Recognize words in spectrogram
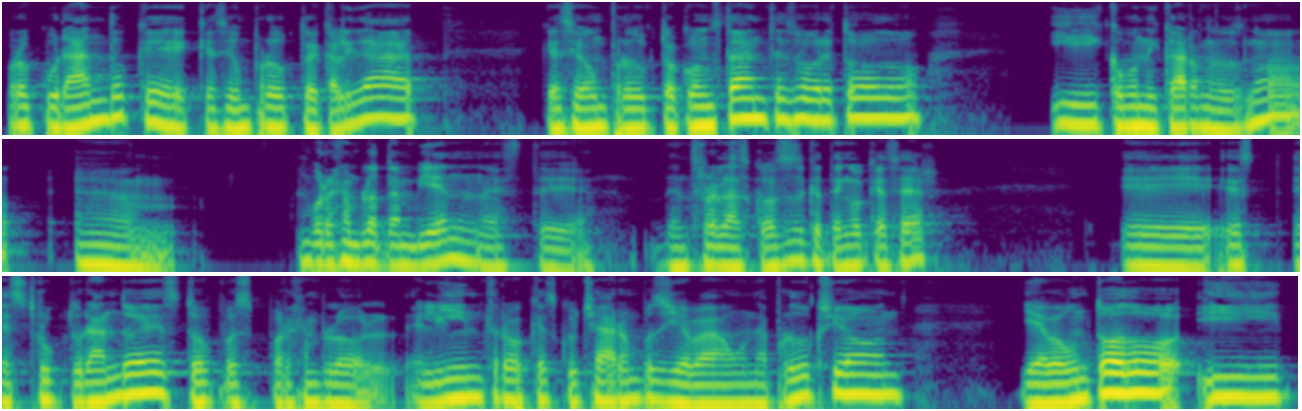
procurando que, que sea un producto de calidad, que sea un producto constante sobre todo, y comunicarnos, ¿no? Um, por ejemplo, también, este, dentro de las cosas que tengo que hacer, eh, estructurando esto, pues por ejemplo el intro que escucharon pues lleva una producción, lleva un todo y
